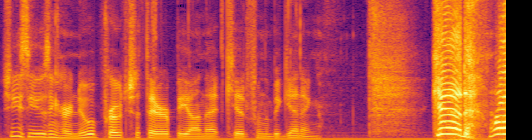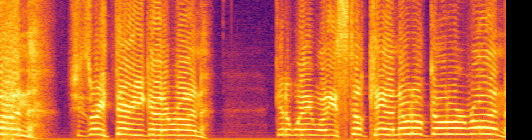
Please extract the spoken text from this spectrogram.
She's using her new approach to therapy on that kid from the beginning. Kid! Run! She's right there, you gotta run! Get away while you still can! No, don't go to her, run!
